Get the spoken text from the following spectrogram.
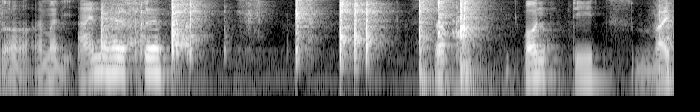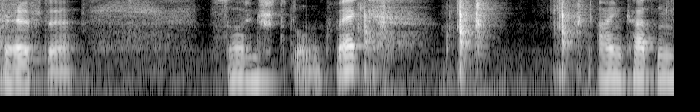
So, einmal die eine Hälfte. Und die zweite Hälfte. So, den Strunk weg eincutten.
